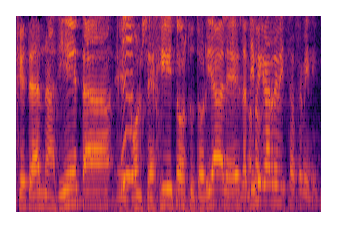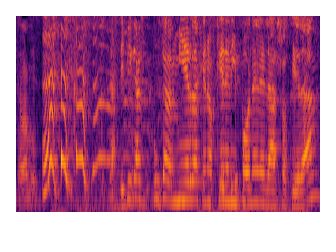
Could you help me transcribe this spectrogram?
que te dan una dieta, eh, consejitos, tutoriales. La ¿no? típica revista feminista, vamos. Las típicas putas mierdas que nos quieren imponer en la sociedad.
